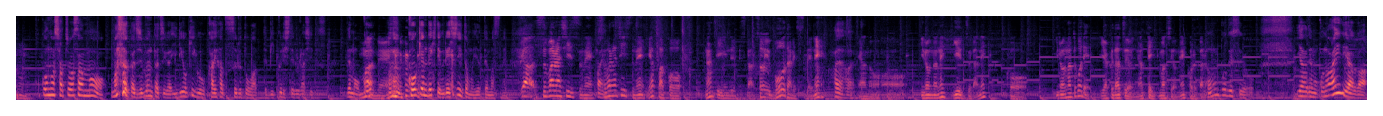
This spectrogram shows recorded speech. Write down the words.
うん。ここの社長さんもまさか自分たちが医療器具を開発するとはってびっくりしてるらしいです。でもまあね。うん貢献できて嬉しいとも言ってますね。いや素晴らしいですね、はい。素晴らしいですね。やっぱこうなんて言うんですか？そういうボーダレスでね。はいはあのいろんなね技術がねこういろんなところで役立つようになっていきますよねこれから。い本当ですよ。いやでもこのアイデアが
